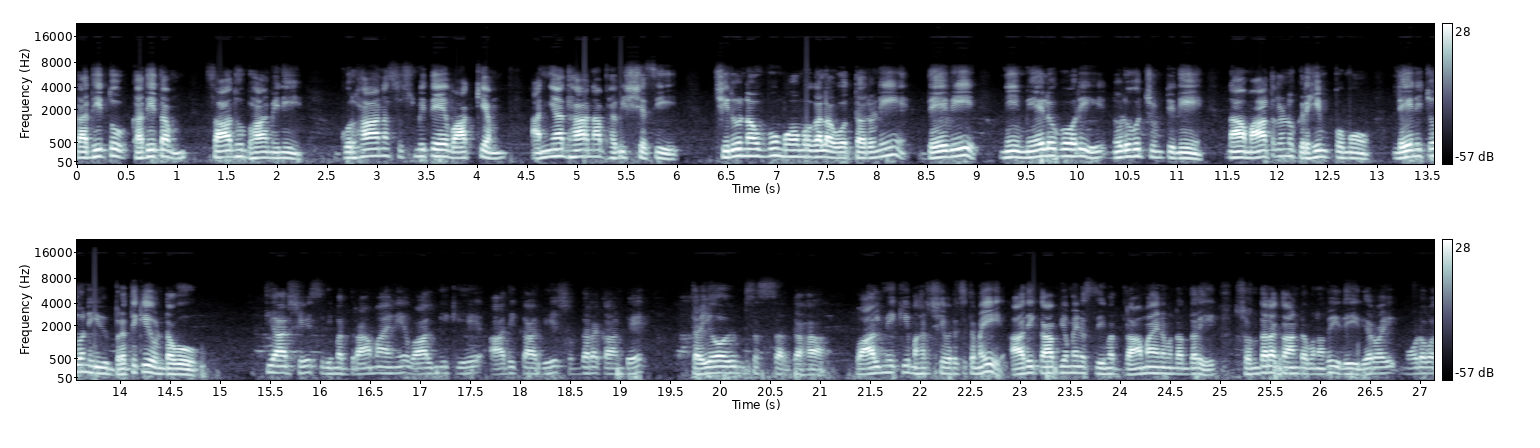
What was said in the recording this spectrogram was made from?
కథితు కథితం సాధుభామిని. గృహాన సుస్మితే వాక్యం అన్యధాన భవిష్యసి. చిరునవ్వు మోముగల ఓ తరుణి దేవి నీ మేలుగోరి నుడుగుచుంటిని. నా మాటలను గ్రహింపుము లేనిచో నీవి బ్రతికి ఉండవు. ఇత్యార్షే శ్రీమద్ రామాయణే వాల్మీకి ఆదికావ్యే సుందరకాండే త్రయోవింశ సర్గ. వాల్మీకి మహర్షి విరచితమై ఆది కావ్యమైన శ్రీమద్ రామాయణమునందరి సుందరకాండమునది ఇది ఇరవై మూడవ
